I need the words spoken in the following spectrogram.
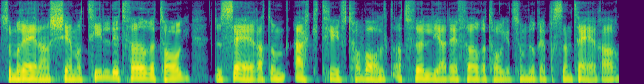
som redan känner till ditt företag. Du ser att de aktivt har valt att följa det företaget som du representerar.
